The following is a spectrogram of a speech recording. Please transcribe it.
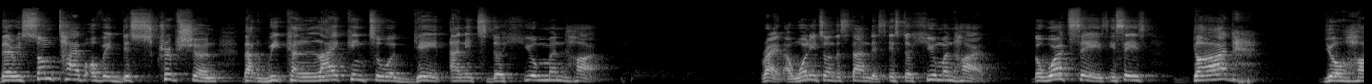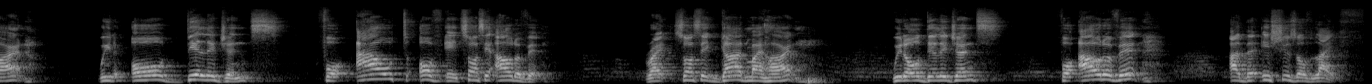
there is some type of a description that we can liken to a gate, and it's the human heart. Right, I want you to understand this. It's the human heart. The word says, it says, guard your heart with all diligence, for out of it, someone say, out of it. Right? Someone say, guard my heart with all diligence, for out of it are the issues of life.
